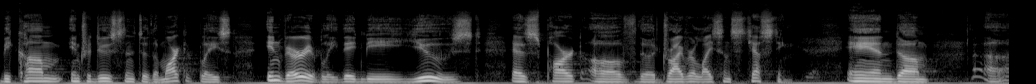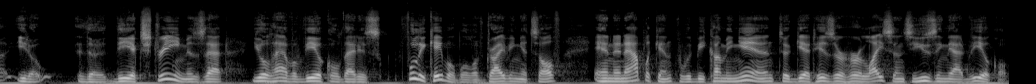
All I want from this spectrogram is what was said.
become introduced into the marketplace, invariably they'd be used as part of the driver license testing. And, um, uh, you know, the, the extreme is that you'll have a vehicle that is fully capable of driving itself, and an applicant would be coming in to get his or her license using that vehicle.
